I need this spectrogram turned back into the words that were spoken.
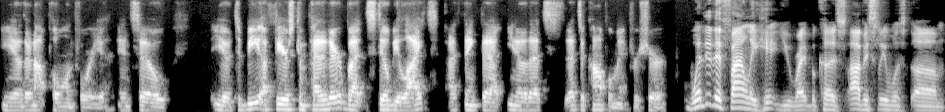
you know, they're not pulling for you. And so, you know, to be a fierce competitor, but still be liked, I think that, you know, that's, that's a compliment for sure. When did it finally hit you? Right. Because obviously it was, um,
